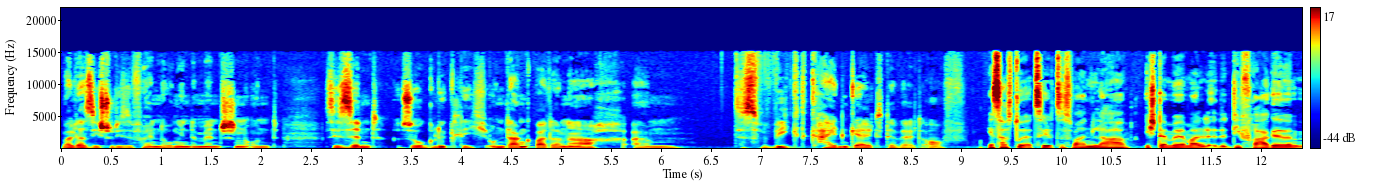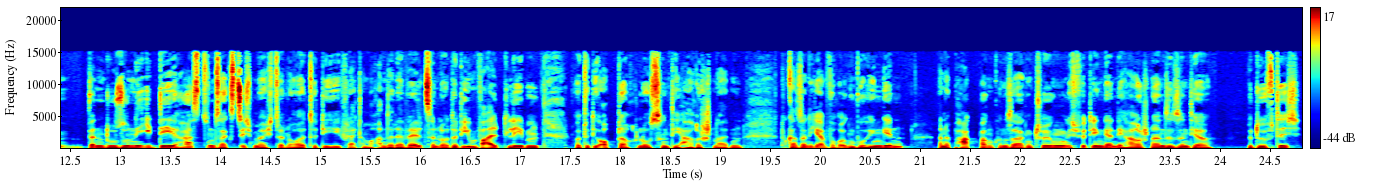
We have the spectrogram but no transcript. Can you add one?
weil da siehst du diese Veränderung in den Menschen und sie sind so glücklich und dankbar danach. Ähm, das wiegt kein Geld der Welt auf. Jetzt hast du erzählt, es war ein La. Ich stelle mir mal die Frage, wenn du so eine Idee hast und sagst, ich möchte Leute, die vielleicht am Rande der Welt sind, Leute, die im Wald leben, Leute, die obdachlos sind, die Haare schneiden. Du kannst doch nicht einfach irgendwo hingehen, an eine Parkbank und sagen, Entschuldigung, ich würde Ihnen gerne die Haare schneiden, Sie sind ja bedürftig.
